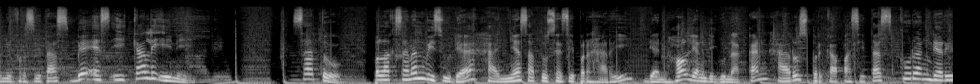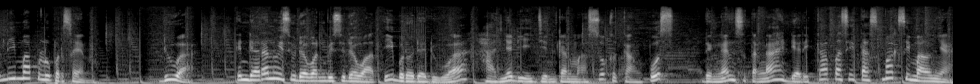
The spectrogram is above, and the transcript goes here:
Universitas BSI kali ini. 1 Pelaksanaan wisuda hanya satu sesi per hari dan hall yang digunakan harus berkapasitas kurang dari 50%. 2. Kendaraan wisudawan-wisudawati beroda 2 hanya diizinkan masuk ke kampus dengan setengah dari kapasitas maksimalnya.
